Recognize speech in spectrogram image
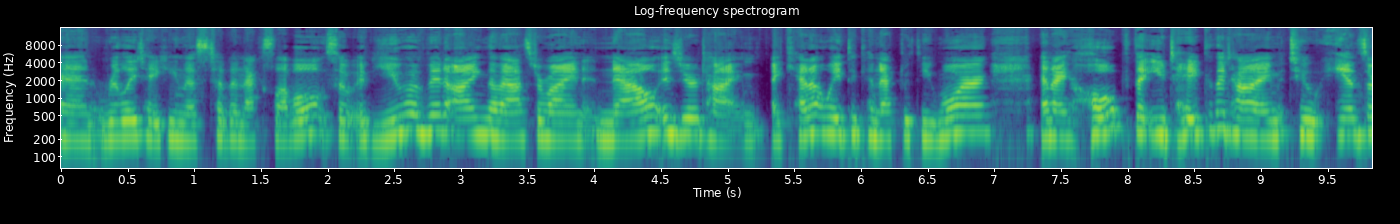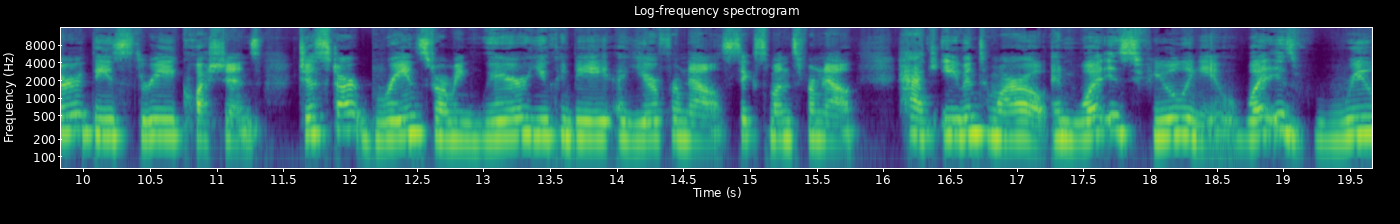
and really taking this to the next level. So if you have been eyeing the mastermind, now is your time. I cannot wait to connect with you more. And I hope that you take the time to answer these three questions. Just start brainstorming where you can be a year from now, six months from now, heck, even tomorrow. And what is fueling you? What is really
